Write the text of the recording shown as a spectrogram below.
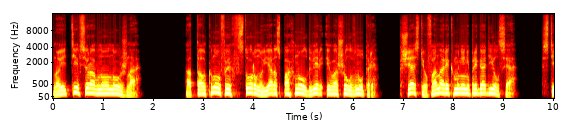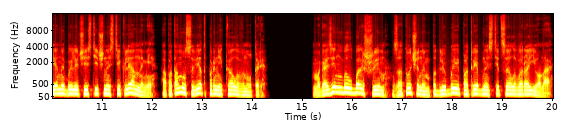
Но идти все равно нужно. Оттолкнув их в сторону, я распахнул дверь и вошел внутрь. К счастью, фонарик мне не пригодился. Стены были частично стеклянными, а потому свет проникал внутрь. Магазин был большим, заточенным под любые потребности целого района.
